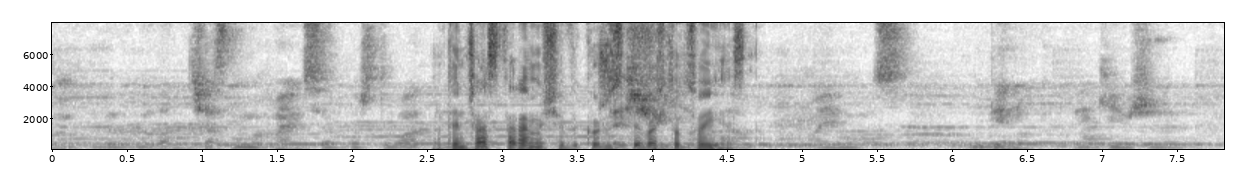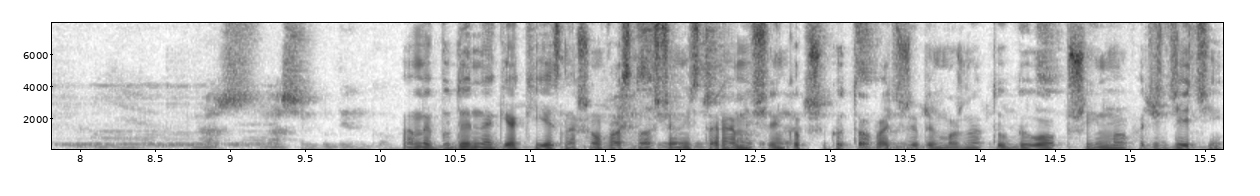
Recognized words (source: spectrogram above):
No, na ten czas staramy się wykorzystywać to, co jest. Mamy budynek, jaki jest naszą własnością i staramy się go przygotować, żeby można tu było przyjmować dzieci,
